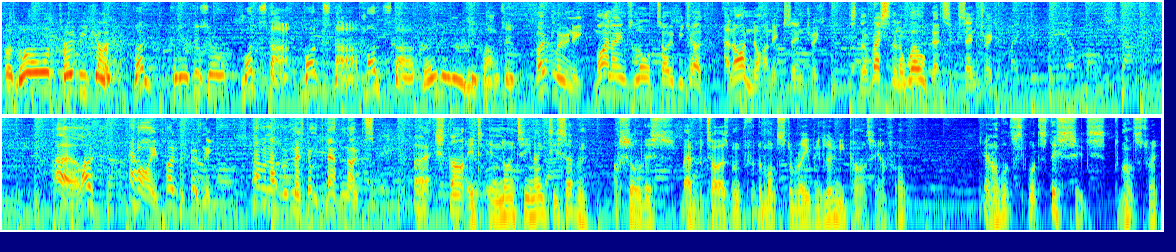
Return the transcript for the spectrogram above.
For Lord Toby Jug. Vote for the official Monster, Monster, Monster Raving Loony Party. Vote Loony. My name's Lord Toby Jug, and I'm not an eccentric. It's the rest of the world that's eccentric. Ah, hello. How are you? Vote Loony. Have another million pound notes. Uh, it started in 1987. I saw this advertisement for the Monster Raving Loony Party. I thought, you know, what's what's this? It's the Monster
